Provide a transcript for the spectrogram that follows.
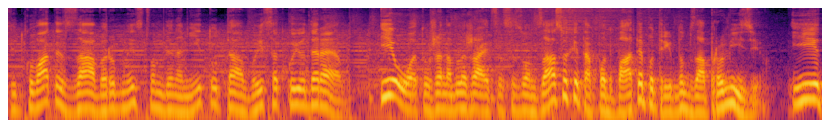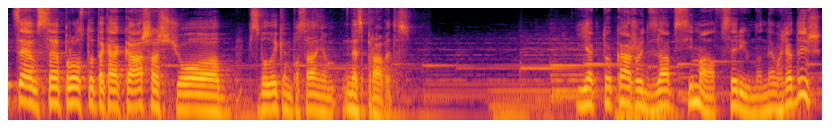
слідкувати за виробництвом динаміту та висадкою дерев. І от уже наближається сезон засухи та подбати потрібно б за провізію. І це все просто така каша, що з великим поселенням не справитись як то кажуть, за всіма все рівно не вглядиш,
